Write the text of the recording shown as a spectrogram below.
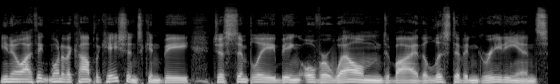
you know, I think one of the complications can be just simply being overwhelmed by the list of ingredients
